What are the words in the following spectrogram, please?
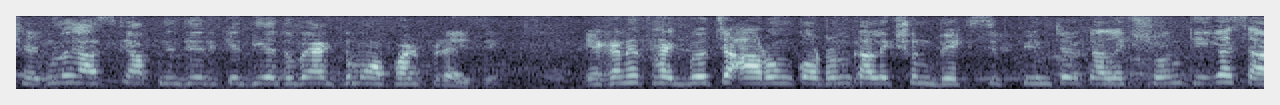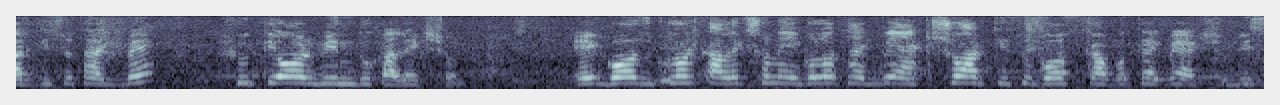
সেগুলোই আজকে আপনাদেরকে দিয়ে দেবো একদম অফার প্রাইসে এখানে থাকবে হচ্ছে আরং কটন কালেকশন বেক্সি প্রিন্টের কালেকশন ঠিক আছে? আর কিছু থাকবে সুতি অর বিন্দু কালেকশন এই গজগুলোর কালেকশন এগুলো থাকবে একশো আর কিছু গজ কাপড় থাকবে একশো বিশ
